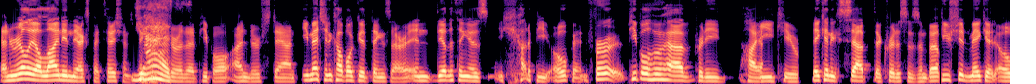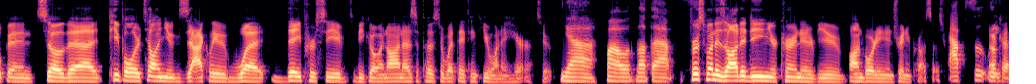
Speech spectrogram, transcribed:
and really aligning the expectations, making yes. sure that people understand. You mentioned a couple of good things there. And the other thing is you got to be open. For people who have pretty high EQ, they can accept the criticism, but you should make it open so that people are telling you exactly what they perceive to be going on as opposed to what they think you want to hear too. Yeah. Wow. Love that. First one is auditing your current interview, onboarding and training process. Absolutely. Okay.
